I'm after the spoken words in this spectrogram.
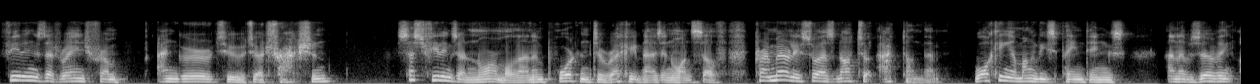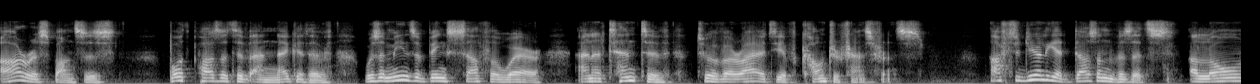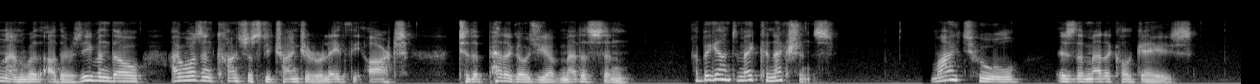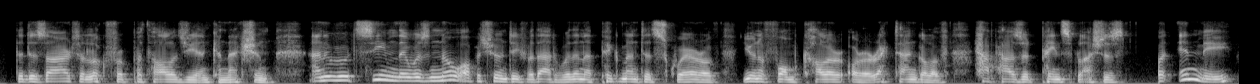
feelings that range from anger to, to attraction. Such feelings are normal and important to recognize in oneself, primarily so as not to act on them. Walking among these paintings and observing our responses, both positive and negative, was a means of being self aware and attentive to a variety of countertransference. After nearly a dozen visits, alone and with others, even though I wasn't consciously trying to relate the art to the pedagogy of medicine, I began to make connections. My tool is the medical gaze, the desire to look for pathology and connection, and it would seem there was no opportunity for that within a pigmented square of uniform color or a rectangle of haphazard paint splashes. But in me,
